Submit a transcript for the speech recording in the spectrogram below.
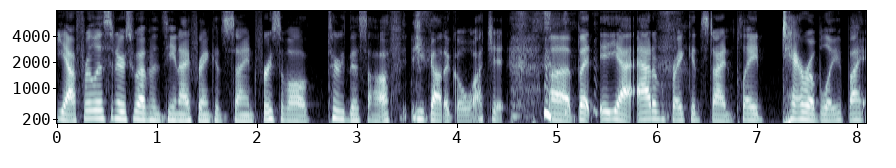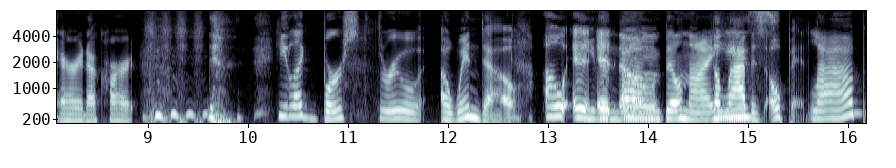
Yeah, for listeners who haven't seen I Frankenstein, first of all, turn this off. You got to go watch it. Uh, but uh, yeah, Adam Frankenstein played terribly by Aaron Eckhart. he like burst through a window. Oh, it, even it, though um, Bill Nye. the lab is open. Lab.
